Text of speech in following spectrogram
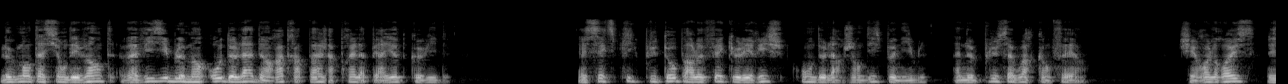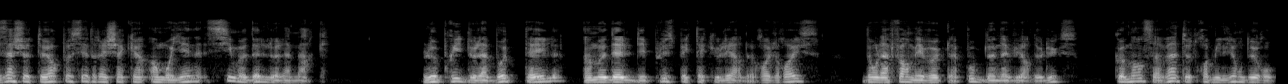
L'augmentation des ventes va visiblement au-delà d'un rattrapage après la période Covid. Elle s'explique plutôt par le fait que les riches ont de l'argent disponible à ne plus savoir qu'en faire. Chez Rolls-Royce, les acheteurs posséderaient chacun en moyenne six modèles de la marque. Le prix de la Boat Tail, un modèle des plus spectaculaires de Rolls-Royce, dont la forme évoque la poupe d'un navire de luxe, commence à 23 millions d'euros.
